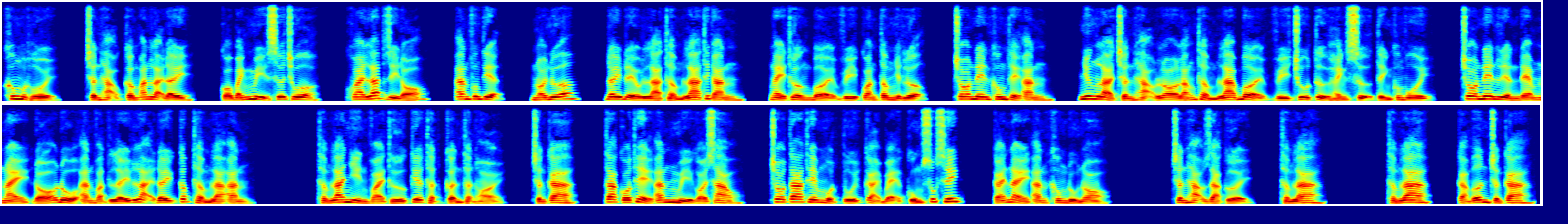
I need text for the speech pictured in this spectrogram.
Không một hồi, Trần Hạo cầm ăn lại đây, có bánh mì sữa chua, khoai lát gì đó, ăn phương tiện, nói nữa, đây đều là thẩm la thích ăn, ngày thường bởi vì quan tâm nhiệt lượng, cho nên không thể ăn, nhưng là Trần Hạo lo lắng thẩm la bởi vì Chu tử hành sự tình không vui, cho nên liền đem này đó đồ ăn vặt lấy lại đây cấp thẩm la ăn. Thẩm la nhìn vài thứ kia thật cẩn thận hỏi, Trần ca, ta có thể ăn mì gói sao, cho ta thêm một túi cải bẹ cùng xúc xích, cái này ăn không đủ no. Trần Hạo giả cười, thẩm la. Thẩm la, cảm ơn Trần ca.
